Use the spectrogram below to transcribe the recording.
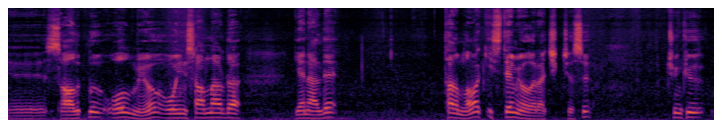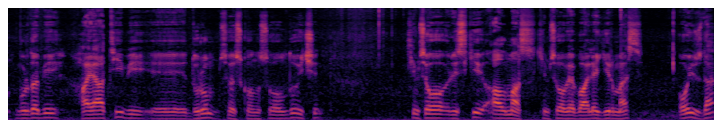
e, sağlıklı olmuyor. O insanlar da genelde tanımlamak istemiyorlar açıkçası. Çünkü burada bir hayati bir e, durum söz konusu olduğu için kimse o riski almaz. Kimse o vebale girmez. O yüzden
